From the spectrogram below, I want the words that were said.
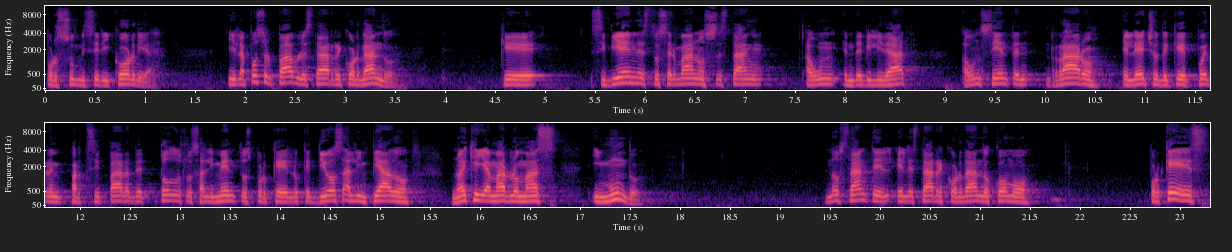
por su misericordia. Y el apóstol Pablo está recordando que si bien estos hermanos están aún en debilidad, aún sienten raro el hecho de que pueden participar de todos los alimentos, porque lo que Dios ha limpiado no hay que llamarlo más inmundo. No obstante, él, está recordando cómo, por qué es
